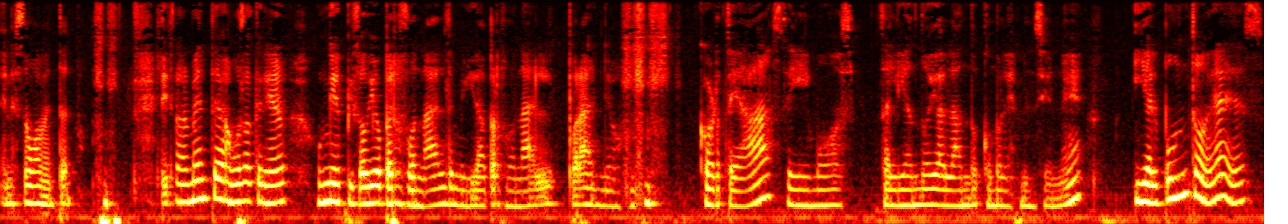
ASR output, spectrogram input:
en este momento no. Literalmente vamos a tener un episodio personal de mi vida personal por año. Corte A, seguimos saliendo y hablando como les mencioné. Y el punto es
